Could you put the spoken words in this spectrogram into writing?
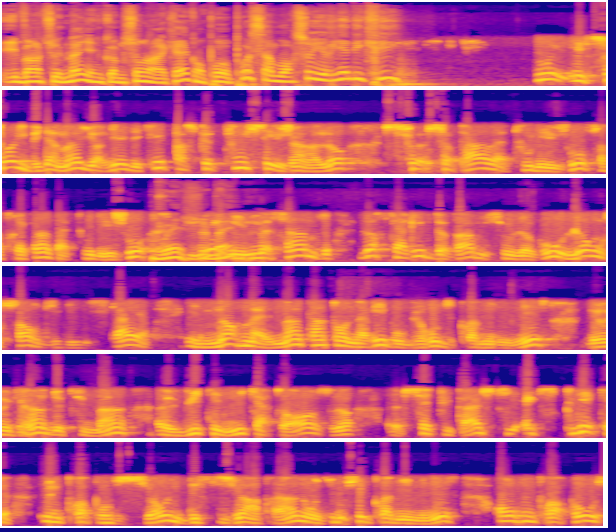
éventuellement il y a une commission d'enquête, on ne pourra pas savoir ça. Il n'y a rien d'écrit. Oui, et ça, évidemment, il n'y a rien d'écrit parce que tous ces gens-là se, parlent à tous les jours, se fréquentent à tous les jours. Oui, Mais il me semble, lorsqu'arrive devant M. Legault, là, on sort du ministère et normalement, quand on arrive au bureau du premier ministre, il y a un grand document, euh, 8,5-14, là, euh, 7 pages, qui explique une proposition, une décision à prendre. On dit, Monsieur le premier ministre, on vous propose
